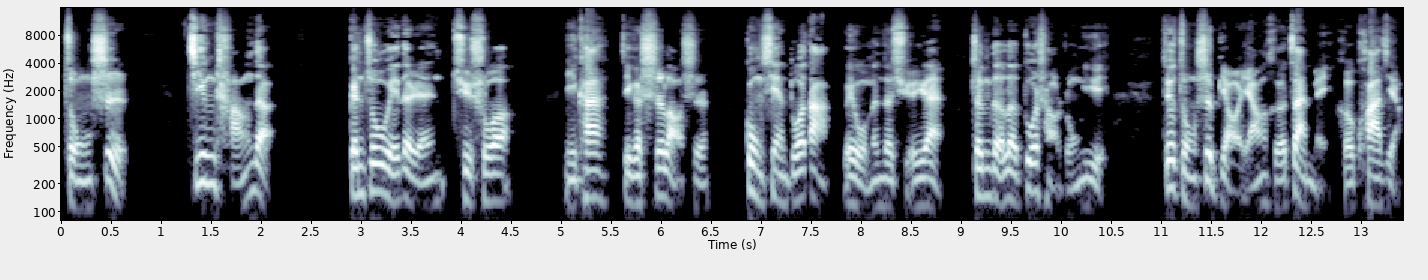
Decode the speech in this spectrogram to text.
总是经常的跟周围的人去说：“你看这个施老师贡献多大，为我们的学院争得了多少荣誉。”就总是表扬和赞美和夸奖。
